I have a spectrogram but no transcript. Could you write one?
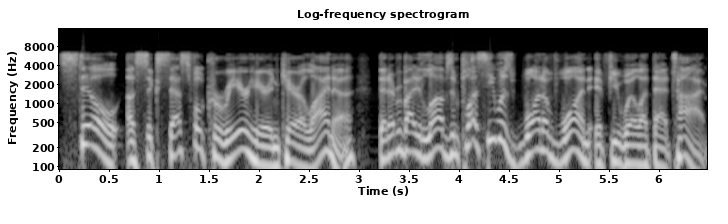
still a successful career here in Carolina that everybody loves. And plus, he was one of one, if you will, at that time.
